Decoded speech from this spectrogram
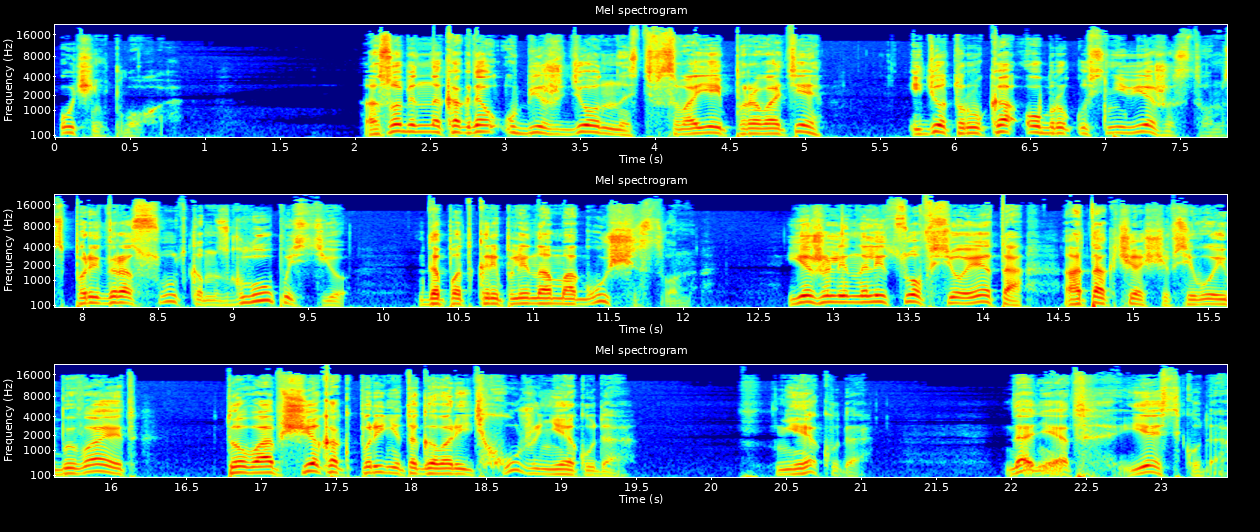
очень плохо. Особенно, когда убежденность в своей правоте идет рука об руку с невежеством, с предрассудком, с глупостью, да подкреплена могуществом. Ежели налицо все это, а так чаще всего и бывает, то вообще, как принято говорить, хуже некуда. Некуда. Да нет, есть куда.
